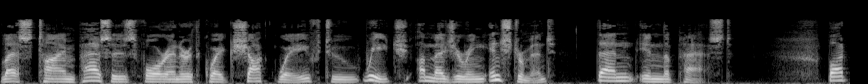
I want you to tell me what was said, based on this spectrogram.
Less time passes for an earthquake shock wave to reach a measuring instrument than in the past. But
